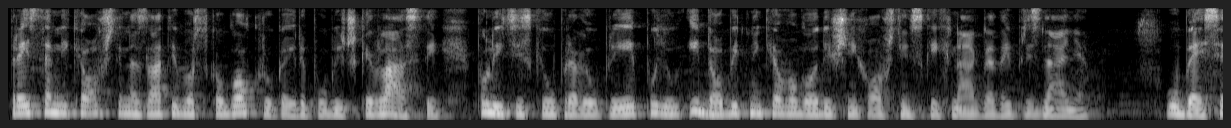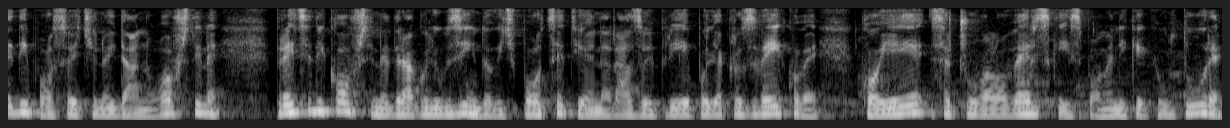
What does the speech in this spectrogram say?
predstavnike opština Zlatiborskog okruga i republičke vlasti, policijske uprave u Prijepolju i dobitnike ovogodišnjih opštinskih nagrada i priznanja. U besedi posvećenoj danu opštine, predsjednik opštine Dragoljub Zindović podsjetio je na razvoj Prijepolja kroz vekove, koje je sačuvalo verske i spomenike kulture,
